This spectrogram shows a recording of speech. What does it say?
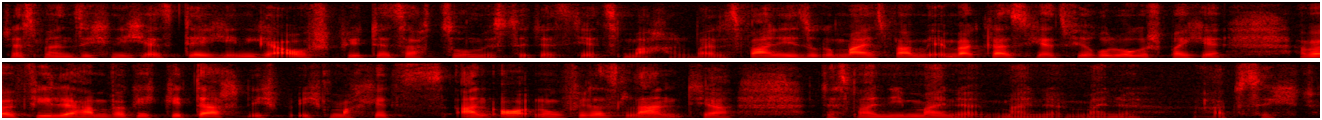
dass man sich nicht als derjenige aufspielt, der sagt, so müsste das jetzt machen. Weil es war nie so gemeint. Es war mir immer klar, dass ich als Virologe spreche, aber viele haben wirklich gedacht, ich, ich mache jetzt Anordnung für das Land. Ja, Das war nie meine, meine, meine Absicht.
